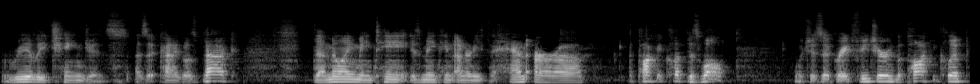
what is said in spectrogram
really changes as it kind of goes back. The milling maintain is maintained underneath the hand or uh, the pocket clip as well, which is a great feature. The pocket clip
